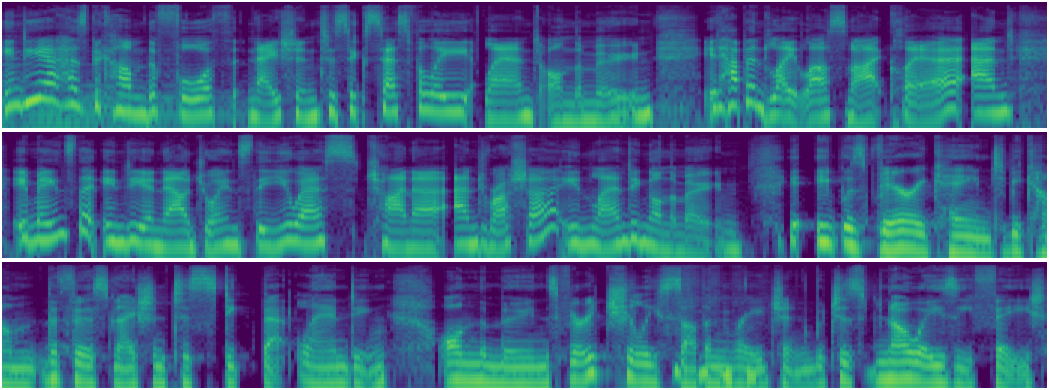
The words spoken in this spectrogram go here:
India has become the fourth nation to successfully land on the moon. It happened late last night, Claire, and it means that India now joins the US, China, and Russia in landing on the moon. It was very keen to become the first nation to stick that landing on the moon's very chilly southern region, which is no easy feat.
